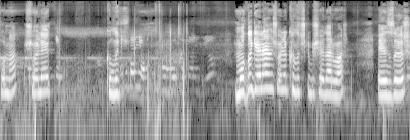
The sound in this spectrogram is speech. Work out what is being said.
Sonra şöyle kılıç. Modda gelen şöyle kılıç gibi şeyler var. E, zırh,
